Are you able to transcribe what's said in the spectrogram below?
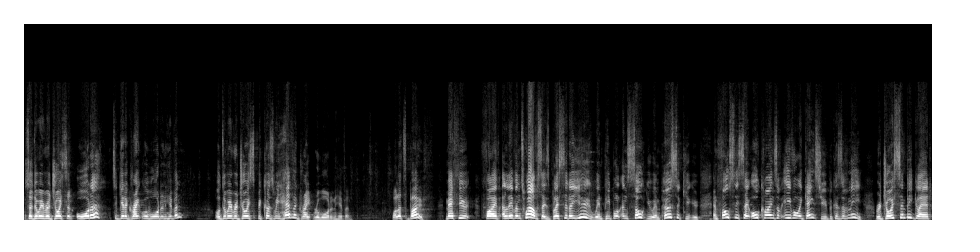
So do we rejoice in order to get a great reward in heaven? Or do we rejoice because we have a great reward in heaven? Well, it's both. Matthew 5 11 12 says, Blessed are you when people insult you and persecute you and falsely say all kinds of evil against you because of me. Rejoice and be glad,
